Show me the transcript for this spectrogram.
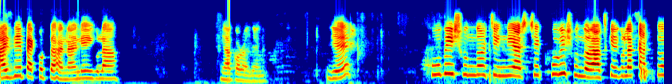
আইস দিয়ে প্যাক করতে হয় নাইলে এগুলা ইয়া করা যায় না। যে খুবই সুন্দর চিংড়ি আসছে, খুবই সুন্দর। আজকে এগুলা কাটতেও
